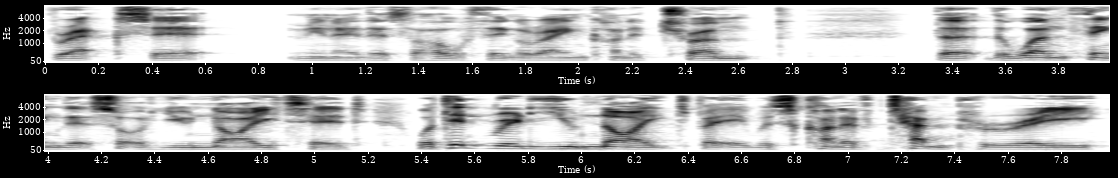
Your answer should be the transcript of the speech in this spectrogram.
Brexit. You know, there's the whole thing around kind of Trump the the one thing that sort of united, well, didn't really unite, but it was kind of temporary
